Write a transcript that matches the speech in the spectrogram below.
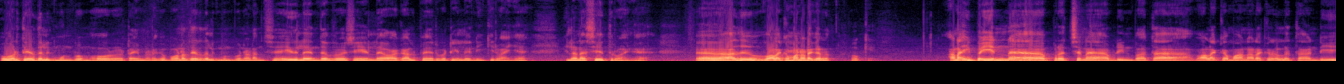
ஒவ்வொரு தேர்தலுக்கு முன்பும் ஒவ்வொரு டைம் நடக்கும். போன தேர்தலுக்கு முன்பும் நடந்துச்சு. இதில் எந்த விஷயம் இல்லை. வாக்காளர் பெயர் பட்டியலில் நீக்கிடுவாங்க. இல்லைன்னா சேர்த்துருவாங்க. அது வழக்கமாக நடக்கிறது. ஓகே. ஆனால் இப்போ என்ன பிரச்சனை அப்படின்னு பார்த்தா வழக்கமாக நடக்கிறத தாண்டி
